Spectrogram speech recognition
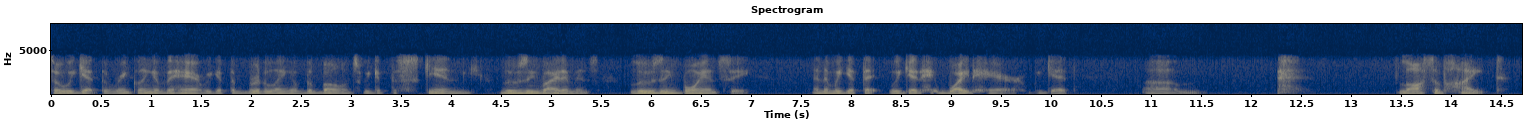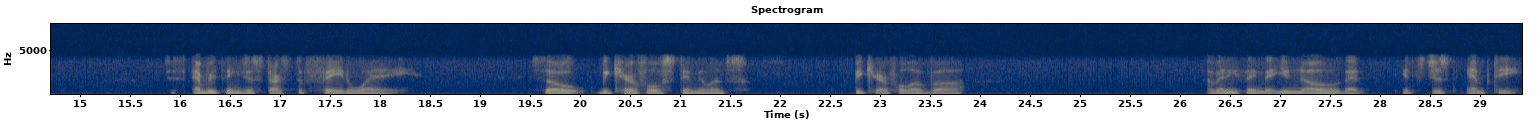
So we get the wrinkling of the hair, we get the brittling of the bones, we get the skin losing vitamins, losing buoyancy, and then we get the we get white hair, we get um, loss of height. Just everything just starts to fade away. So be careful of stimulants. Be careful of uh, of anything that you know that it's just empty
